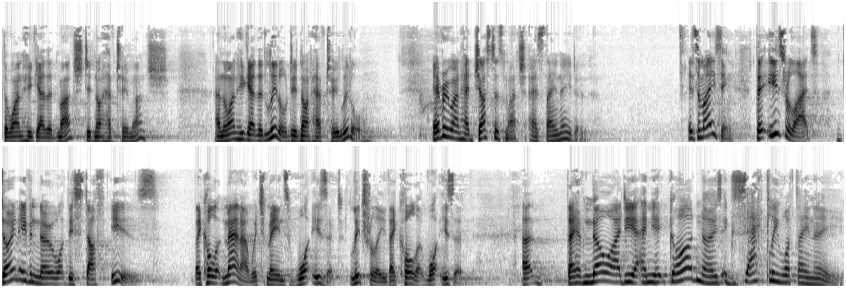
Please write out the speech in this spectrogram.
the one who gathered much did not have too much, and the one who gathered little did not have too little. Everyone had just as much as they needed. It's amazing. The Israelites don't even know what this stuff is. They call it manna, which means what is it? Literally, they call it what is it. Uh, they have no idea, and yet God knows exactly what they need.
